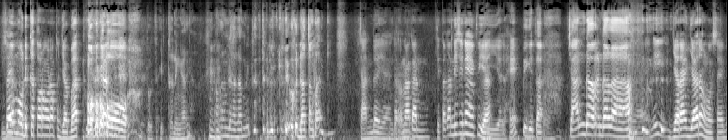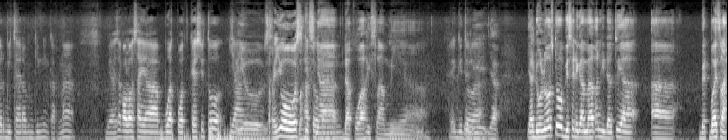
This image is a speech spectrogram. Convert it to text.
Saya mau dekat orang-orang pejabat oh tuh terdengar kan orang dalam itu tadi oh, datang lagi. Canda ya karena kan kita kan di sini happy ya. Iya happy kita. Canda orang dalam. Ya, ini jarang-jarang loh saya berbicara begini karena biasa kalau saya buat podcast itu yang Serius. serius, gitu bahasnya kan. dakwah islami. Iya. kayak gitu jadi lah ya ya dulu tuh bisa digambarkan Dida tuh ya eh, bad boys lah.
